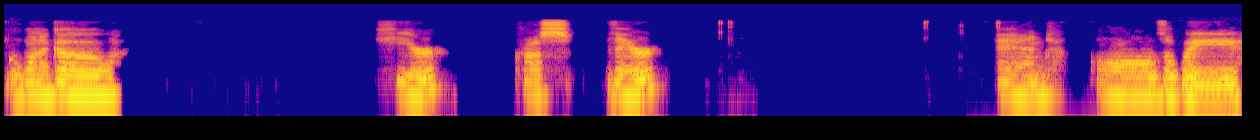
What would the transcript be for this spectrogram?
you'll want to go here, across there, and all the way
